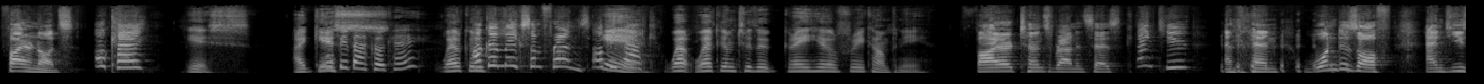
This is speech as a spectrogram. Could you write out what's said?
Fire nods. Okay. Yes, I guess We'll be back, okay? Welcome. I'll go make some friends. I'll be yeah. back. Well, welcome to the Grey Hill Free Company. Fire turns around and says, "Thank you," and then wanders off and you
